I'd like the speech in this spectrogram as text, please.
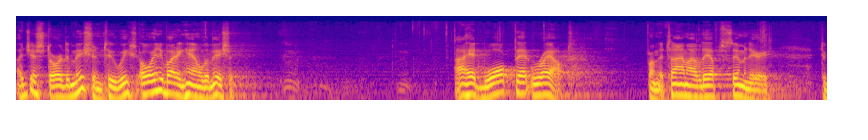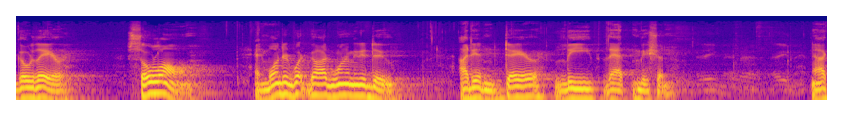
I just started a mission two weeks. Oh, anybody can handle the mission. I had walked that route from the time I left seminary to go there so long and wondered what God wanted me to do, I didn't dare leave that mission. Now, I,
